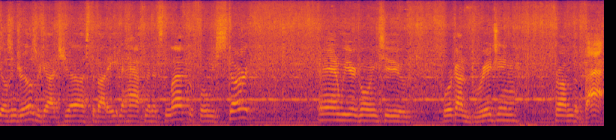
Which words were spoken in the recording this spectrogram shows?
Skills and Drills. We got just about eight and a half minutes left before we start. And we are going to work on bridging from the back.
